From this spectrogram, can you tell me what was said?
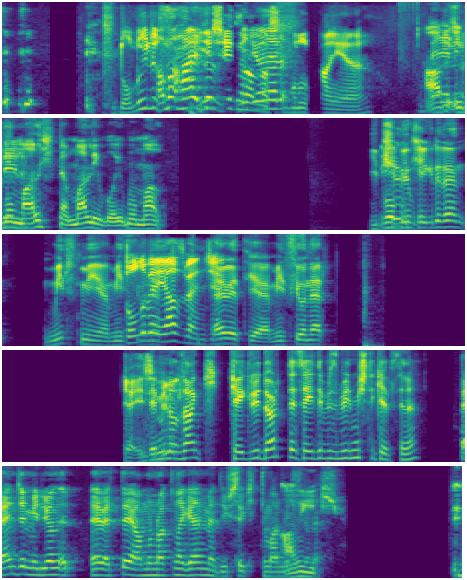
Doluyla Ama hayır, niye dur, şeyden milyoner- anlarsın buluttan ya? Abi emin İbo değilim. mal işte mal İbo İbo mal. İbo Bir şey bir... Kegri'den Milf mi ya? Milf Dolu ve yaz bence. Evet ya Milfyoner. Ya Demin eziliyor. o zaman K- Kegri 4 deseydi biz bilmiştik hepsini. Bence milyoner evet de Yağmur'un aklına gelmedi yüksek ihtimal Abi- milyoner.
